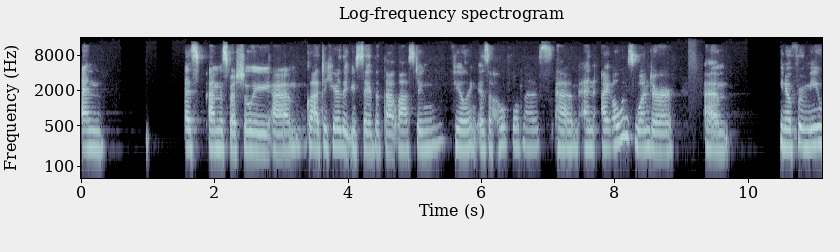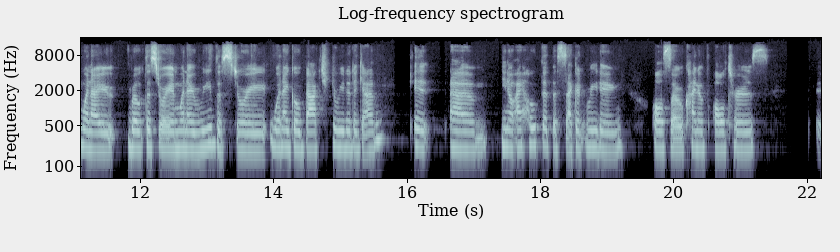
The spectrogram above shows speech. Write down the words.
and as I'm especially um, glad to hear that you say that that lasting feeling is a hopefulness. Um, and I always wonder, um, you know, for me, when I wrote the story and when I read the story, when I go back to read it again, it, um, you know, I hope that the second reading also kind of alters eh,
